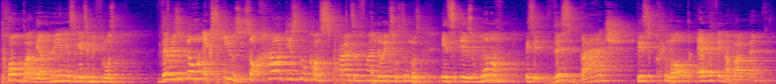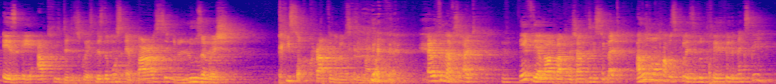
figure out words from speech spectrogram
Pogba, their main instigating midfielders. There is no excuse. So how do you still conspire to find a way to still lose? It is one of is it this badge, this club, everything about them is a absolute disgrace. This is the most embarrassing, loserish piece of crap thing I've ever seen in my life. everything I've seen. If they're allowed back in the Champions League, it's like I don't know how those players even play, play the next game.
